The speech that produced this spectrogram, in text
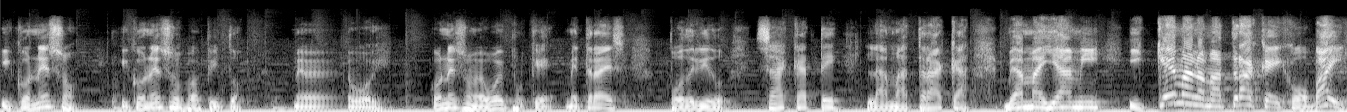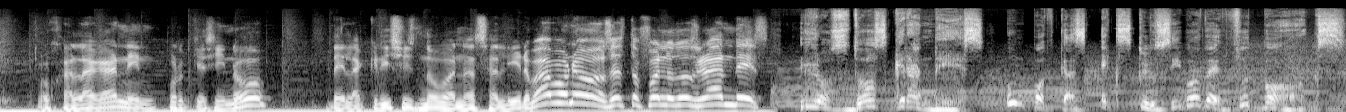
Y con eso, y con eso, papito, me voy. Con eso me voy porque me traes podrido. Sácate la matraca. Ve a Miami y quema la matraca, hijo. Bye. Ojalá ganen, porque si no, de la crisis no van a salir. ¡Vámonos! Esto fue Los Dos Grandes. Los dos grandes, un podcast exclusivo de Footbox.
